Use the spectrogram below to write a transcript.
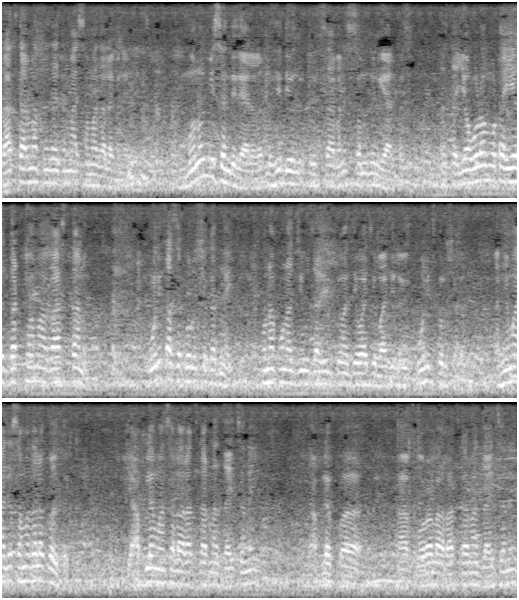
राजकारणात जायचं माझ्या समाजाला बी नाही जायचं. म्हणून मी संधी द्यायला लागलो. हे देवेंद्र फडणवीस साहेबांनी समजून घ्यायला पाहिजे. नसता एवढा मोठा एक गठ्ठा माग असताना कोणीच असं करू शकत नाही. पुन्हा पुन्हा जीव जाईल किंवा जीवाची बाजी लागेल कोणीच करू शकत नाही. आणि हे माझ्या समाजाला कळतं की आपल्या माणसाला राजकारणात जायचं नाही. आपल्या पोराला राजकारणात जायचं नाही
